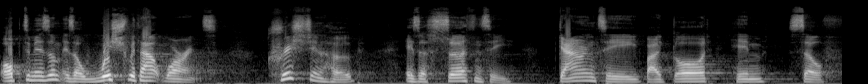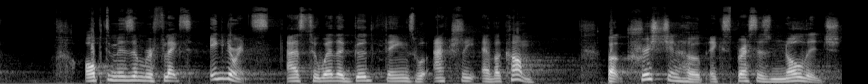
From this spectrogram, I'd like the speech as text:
Optimism is a wish without warrant. Christian hope is a certainty guaranteed by God Himself. Optimism reflects ignorance as to whether good things will actually ever come. But Christian hope expresses knowledge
